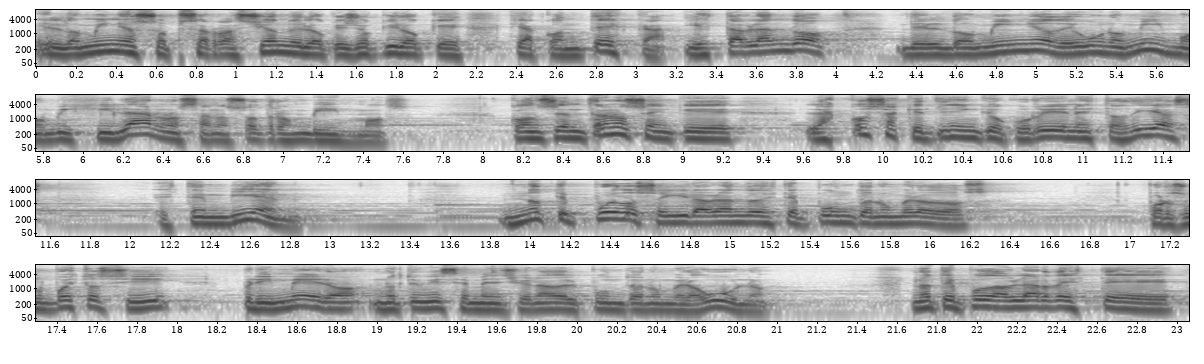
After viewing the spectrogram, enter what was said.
el dominio es observación de lo que yo quiero que, que acontezca. Y está hablando del dominio de uno mismo, vigilarnos a nosotros mismos, concentrarnos en que las cosas que tienen que ocurrir en estos días estén bien. No te puedo seguir hablando de este punto número dos, por supuesto si primero no te hubiese mencionado el punto número uno. No te puedo hablar de este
